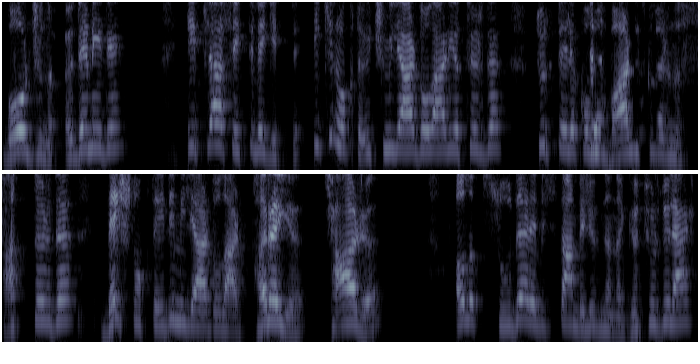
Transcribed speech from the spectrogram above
Borcunu ödemedi. İflas etti ve gitti. 2.3 milyar dolar yatırdı. Türk Telekom'un varlıklarını sattırdı. 5.7 milyar dolar parayı, karı alıp Suudi Arabistan ve Lübnan'a götürdüler.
